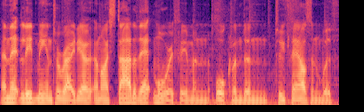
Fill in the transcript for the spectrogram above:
and that led me into radio. And I started at More FM in Auckland in 2000 with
